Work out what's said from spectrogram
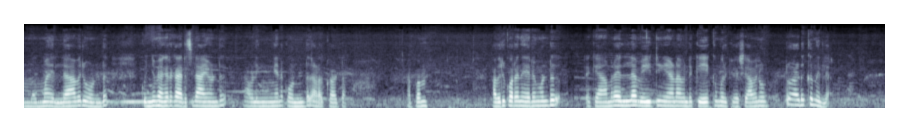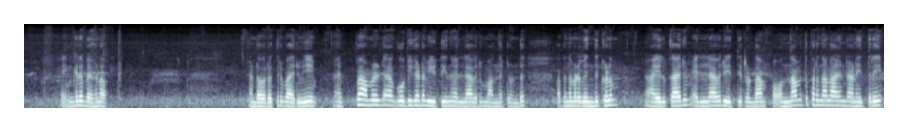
അമ്മമ്മ എല്ലാവരും ഉണ്ട്. കുഞ്ഞ് ഭയങ്കര കരച്ചിലായതുകൊണ്ട് അവളിങ്ങനെ കൊണ്ട് നടക്കുക കേട്ടോ. അപ്പം അവർ കുറേ നേരം കൊണ്ട് ക്യാമറ എല്ലാം വെയിറ്റിംഗ് ആണ് അവന്റെ കേക്ക് മുറിക്കുക പക്ഷെ അവൻ ഒട്ടും അടുക്കുന്നില്ല. ഭയങ്കര ബഹളമാണ് കണ്ട ഓരോരുത്തർ വരുകയും. ഇപ്പം അവളുടെ ഗോപികയുടെ വീട്ടിൽ നിന്നും എല്ലാവരും വന്നിട്ടുണ്ട്. അപ്പം നമ്മുടെ ബന്ധുക്കളും അയൽക്കാരും എല്ലാവരും എത്തിയിട്ടുണ്ട്. ഒന്നാമത്തെ പിറന്നാളായതുകൊണ്ടാണ് ഇത്രയും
